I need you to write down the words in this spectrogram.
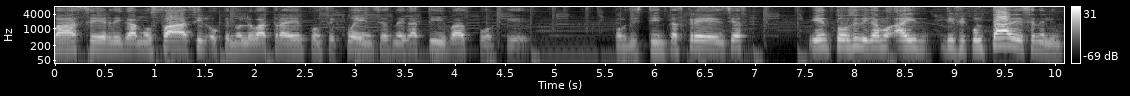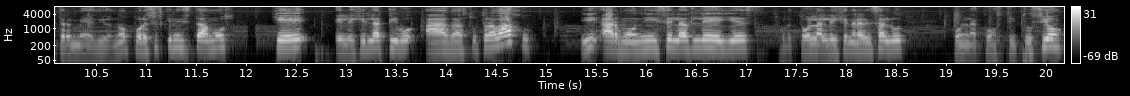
va a ser, digamos, fácil o que no le va a traer consecuencias negativas porque por distintas creencias. Y entonces, digamos, hay dificultades en el intermedio, ¿no? Por eso es que necesitamos que el legislativo haga su trabajo y armonice las leyes, sobre todo la Ley General de Salud, con la Constitución,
